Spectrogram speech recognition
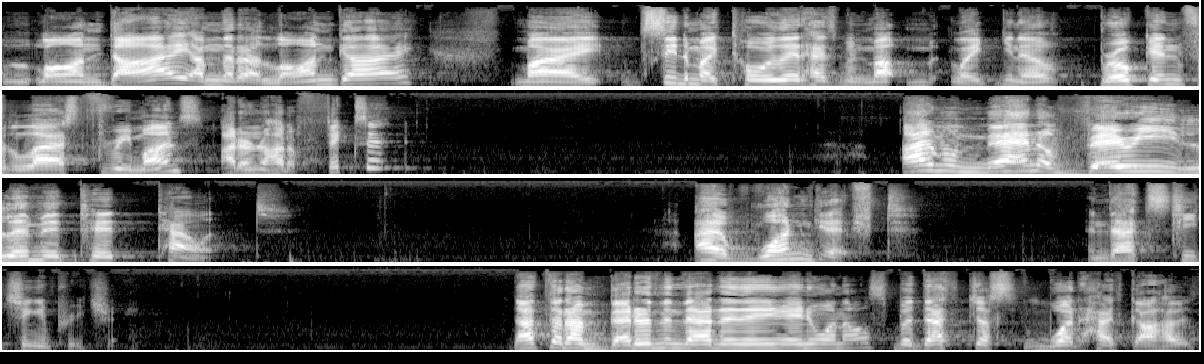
lawn die. I'm not a lawn guy. My seat in my toilet has been, like, you know, broken for the last three months. I don't know how to fix it. I'm a man of very limited talent. I have one gift, and that's teaching and preaching. Not that I'm better than that than anyone else, but that's just what has God,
